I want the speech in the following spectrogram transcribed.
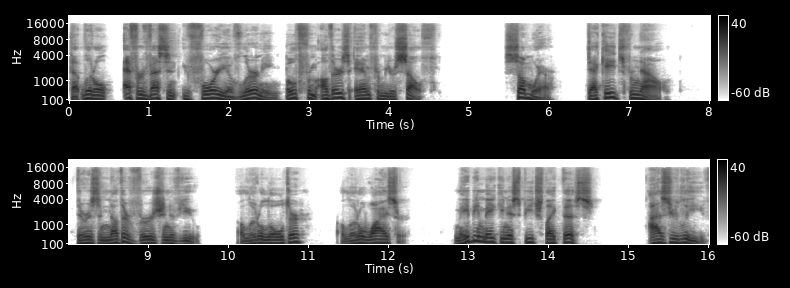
that little effervescent euphoria of learning, both from others and from yourself. Somewhere, decades from now, there is another version of you, a little older, a little wiser, maybe making a speech like this. As you leave,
